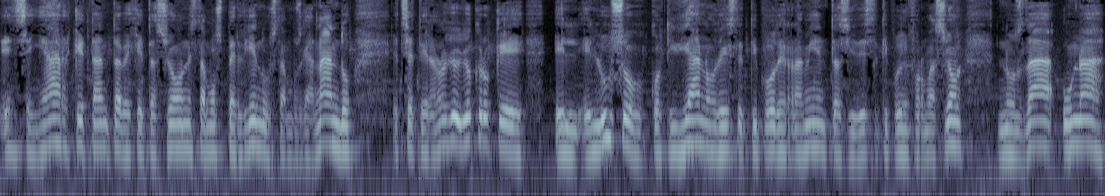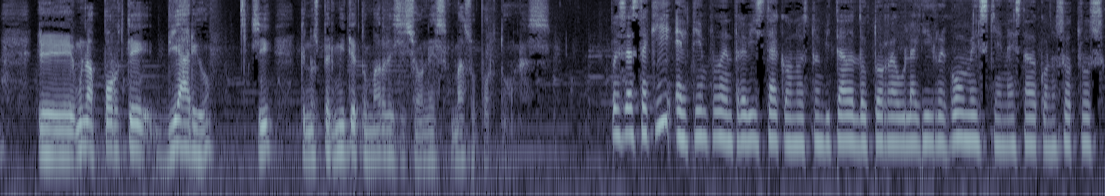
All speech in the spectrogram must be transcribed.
enseñar qué tanta vegetación estamos perdiendo, estamos ganando, etcétera. ¿no? Yo, yo creo que el, uso cotidiano de este tipo de herramientas y de este tipo de información nos da una, eh, un aporte diario ¿sí? que nos permite tomar decisiones más oportunas. Pues hasta aquí el tiempo de entrevista con nuestro invitado, el doctor Raúl Aguirre Gómez, quien ha estado con nosotros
